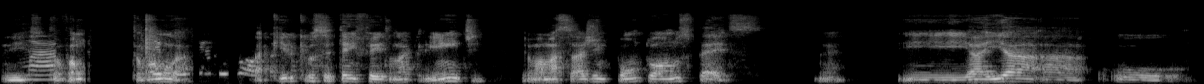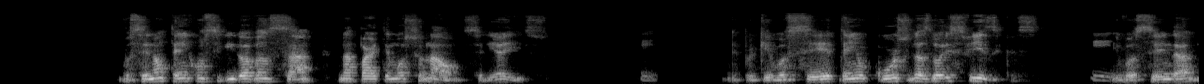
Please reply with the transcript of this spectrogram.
Isso, Mas, então vamos, então vamos lá. Aquilo que você tem feito na cliente é uma massagem pontual nos pés, né? E aí a, a, o, você não tem conseguido avançar na parte emocional, seria isso. É porque você tem o curso das dores físicas. Sim. E você ainda,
